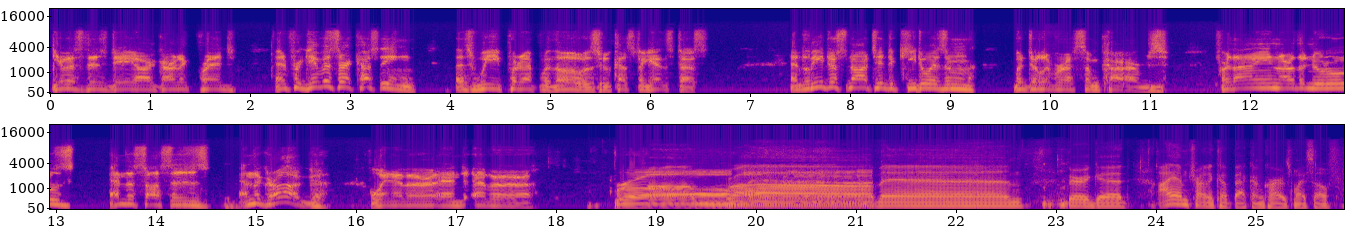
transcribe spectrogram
Give us this day our garlic bread, and forgive us our cussing, as we put up with those who cussed against us. And lead us not into ketoism, but deliver us some carbs. For thine are the noodles and the sauces and the grog, whenever and ever. Ramen. Ramen. Very good. I am trying to cut back on carbs myself.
